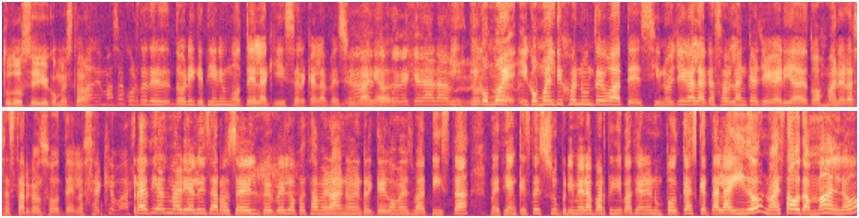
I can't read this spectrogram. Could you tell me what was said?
todo sigue como está. Además, acuérdate, Dori, que tiene un hotel aquí cerca en la Pensilvania. Ya, se puede quedar a y, y, como él, y como él dijo en un debate, si no llega a la Casa Blanca, llegaría de todas maneras sí. a estar con su hotel. O sea, que va. Gracias, María Luisa Rosell, Pepe López Zamerano, Enrique Gómez Batista. Me decían que esta es su primera participación en un podcast. ¿Qué tal ha ido? No ha estado tan mal, ¿no?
